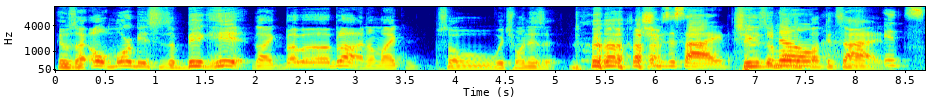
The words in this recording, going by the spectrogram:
it was like, oh, Morbius is a big hit. Like blah blah blah blah, and I'm like, so which one is it? Choose a side. Choose a You know, motherfucking side. It's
